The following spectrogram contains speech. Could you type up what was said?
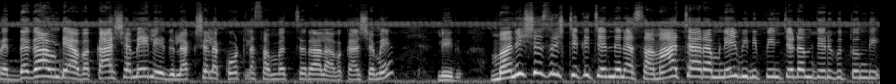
పెద్దగా ఉండే అవకాశమే లేదు. లక్షల కోట్ల సంవత్సరాల అవకాశమే లేదు. మనిషి సృష్టికి చెందిన సమాచారంనే వినిపించడం జరుగుతుంది.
